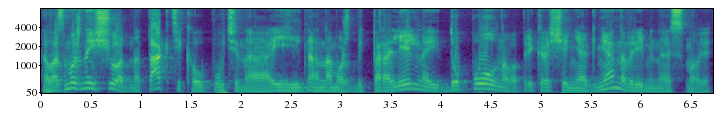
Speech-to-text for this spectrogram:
Возможно, еще одна тактика у Путина, и она может быть параллельной, до полного прекращения огня на временной основе,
